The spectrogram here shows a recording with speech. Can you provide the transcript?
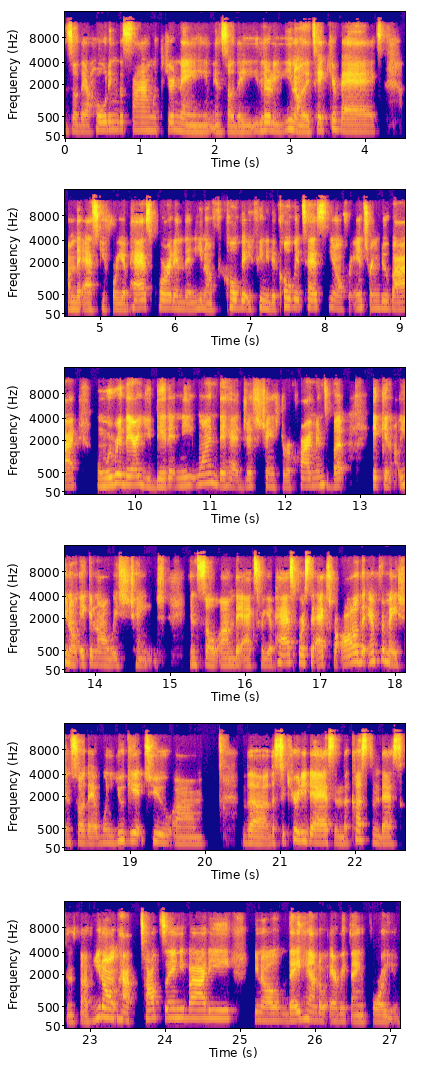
And so they're holding the sign with your name. And so they literally, you know, they take your bags, um, they ask you for your passport. And then, you know, if COVID, if you need a COVID test, you know, for entering Dubai, when we were there, you didn't need one. They had just changed the requirements, but it can, you know, it can always change. And so um, they ask for your passports, they ask for all the information so that when you get to um, the the security desk and the custom desk and stuff you don't have to talk to anybody you know they handle everything for you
